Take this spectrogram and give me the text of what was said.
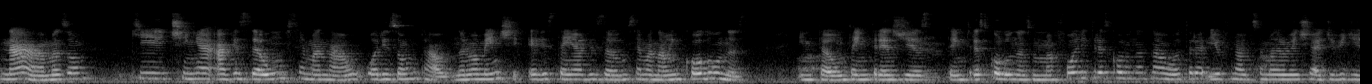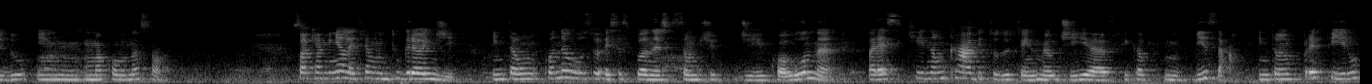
na Amazon que tinha a visão semanal horizontal. Normalmente eles têm a visão semanal em colunas. Então tem três dias, tem três colunas numa folha e três colunas na outra, e o final de semana normalmente é dividido em uma coluna só. Só que a minha letra é muito grande, então quando eu uso esses planners que são de, de coluna, parece que não cabe tudo que tem no meu dia, fica bizarro. Então eu prefiro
